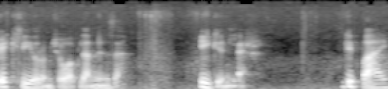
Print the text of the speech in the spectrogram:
bekliyorum cevaplarınızı. İyi günler. Goodbye.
